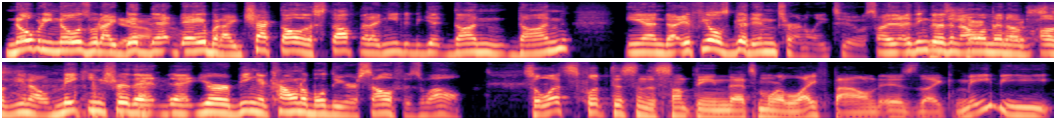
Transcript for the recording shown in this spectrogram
nobody knows what I yeah. did that day, but I checked all the stuff that I needed to get done done, and uh, it feels good internally too. So I, I think there's an checklist. element of of you know making sure that that you're being accountable to yourself as well. So let's flip this into something that's more life bound. Is like maybe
